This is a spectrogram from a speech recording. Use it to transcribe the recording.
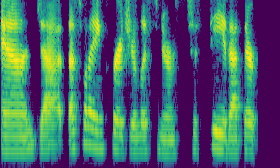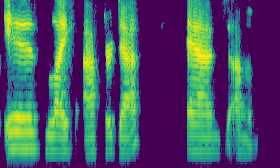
And uh, that's what I encourage your listeners to see that there is life after death. and um,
